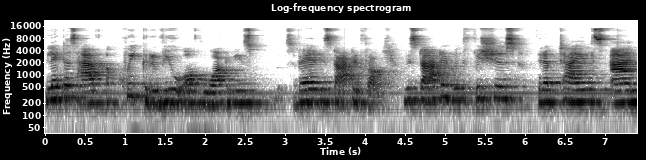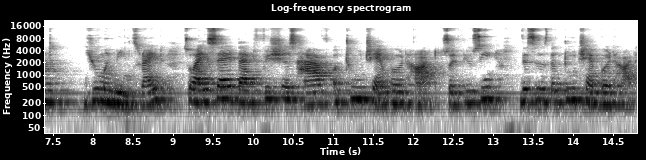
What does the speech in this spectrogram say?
let us have a quick review of what we where we started from. We started with fishes, reptiles and human beings, right? So I said that fishes have a two-chambered heart. So if you see, this is the two-chambered heart.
